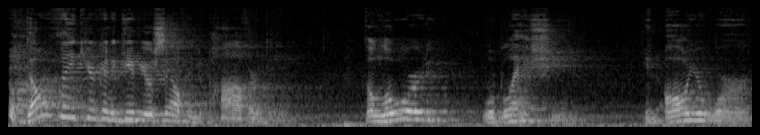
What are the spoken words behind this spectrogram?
don't think you're going to give yourself into poverty. The Lord will bless you in all your work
